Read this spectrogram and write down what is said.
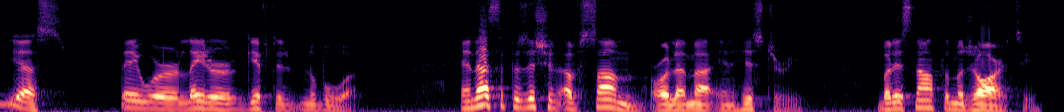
yes, they were later gifted nubuwa. And that's the position of some ulama in history, but it's not the majority.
